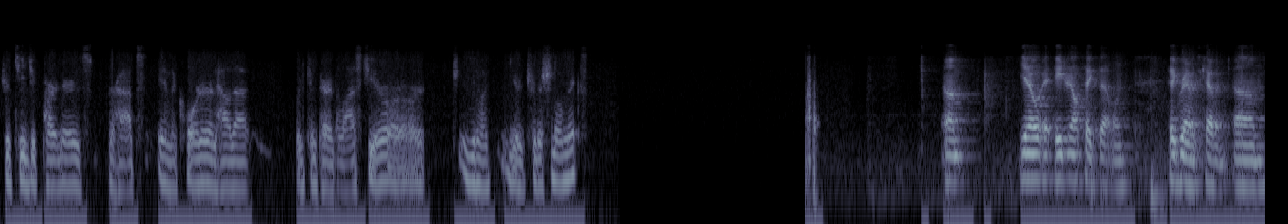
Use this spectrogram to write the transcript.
strategic partners, perhaps in the quarter, and how that would compare to last year or, you know, your traditional mix? Um, you know, Adrian, I'll take that one. Hey, Graham, it's Kevin. Um,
